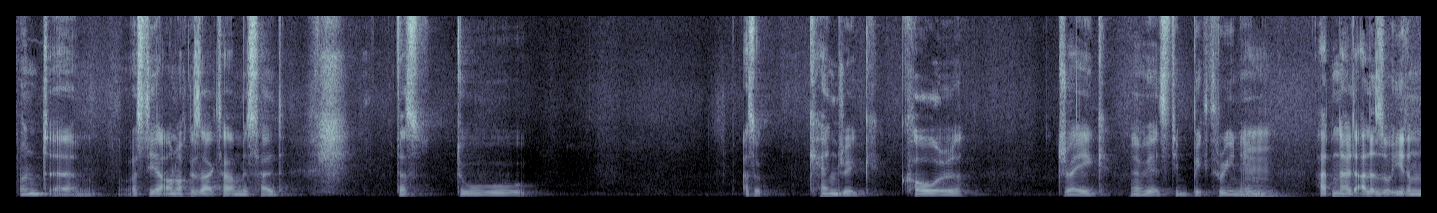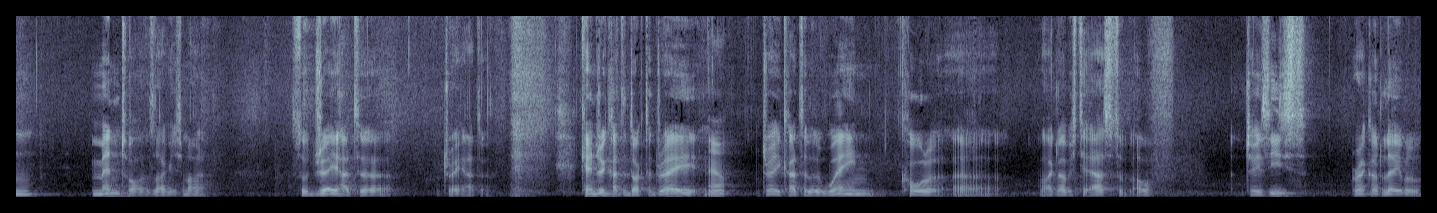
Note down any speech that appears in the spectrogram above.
Und ähm, was die ja auch noch gesagt haben, ist halt, dass du, also Kendrick, Cole, Drake, wenn wir jetzt die Big Three nehmen, hatten halt alle so ihren Mentor, sage ich mal. So Dre hatte, Dre hatte, Kendrick hatte Dr. Dre, Ja. Drake hatte Lil Wayne, Cole äh, war, glaube ich, der erste auf Jay-Z's Record-Label.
